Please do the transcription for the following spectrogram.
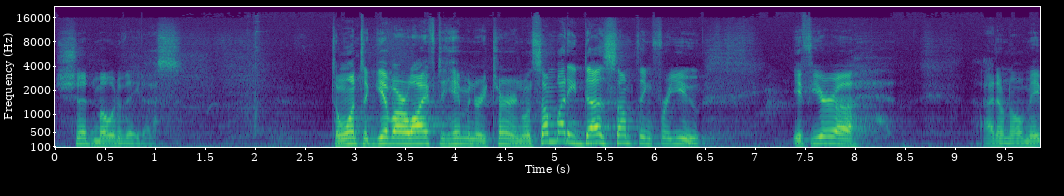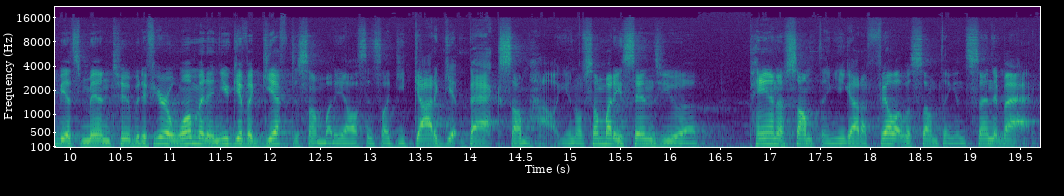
should motivate us to want to give our life to him in return. When somebody does something for you, if you're a I don't know, maybe it's men too, but if you're a woman and you give a gift to somebody else, it's like you got to get back somehow. You know, if somebody sends you a pan of something. You got to fill it with something and send it back.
